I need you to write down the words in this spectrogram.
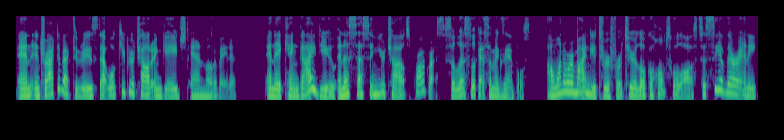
and interactive activities that will keep your child engaged and motivated. And it can guide you in assessing your child's progress. So let's look at some examples. I want to remind you to refer to your local homeschool laws to see if there are any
